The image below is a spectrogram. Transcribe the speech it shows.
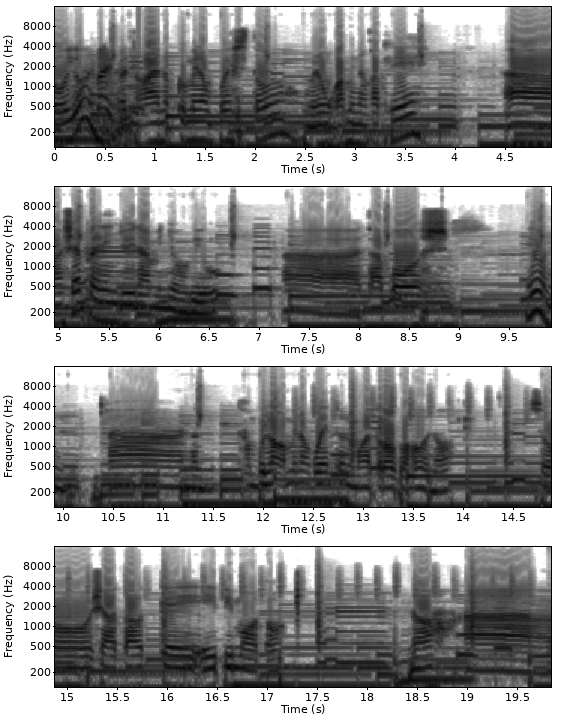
So, yun. Nakahanap kami ng pwesto. Uminom kami ng kape. Ah, syempre, enjoy namin yung view. Ah, tapos, yun. Ah, naghambol lang kami ng kwento ng mga tropa ko, no? So, shoutout kay AP Moto. no? Ah,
